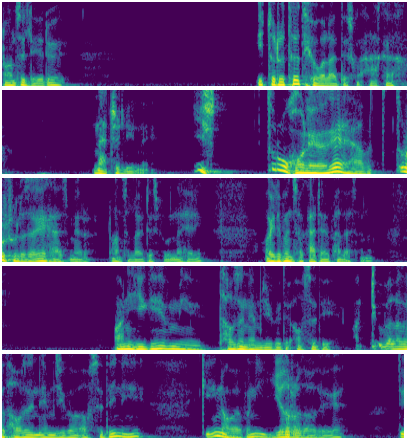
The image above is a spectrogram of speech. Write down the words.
टन्सिल हेऱ्यो। यत्रो त थियो होला त्यसको आँखा नेचुरली नै यत्रो खोलेको क्या अब त्यत्रो ठुलो छ क्या खास मेरो टन्सिलाइटिस हुँदाखेरि अहिले पनि छ काटेर फालेको छैन अनि हि गेभ मी थाउजन्ड एमजीको त्यो औषधि अनि त्यो बेलाको थाउजन्ड एमजीको औषधि नि केही नभए पनि यत्रो दर्थ्यो क्या त्यो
